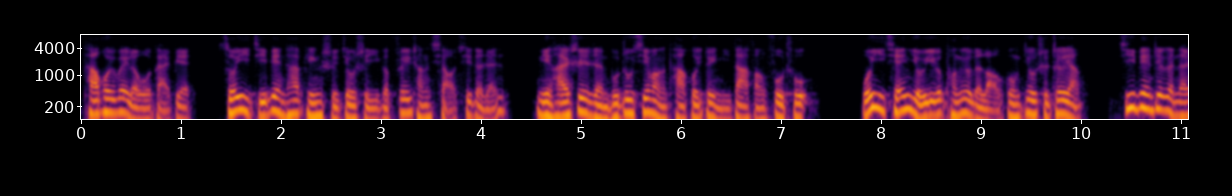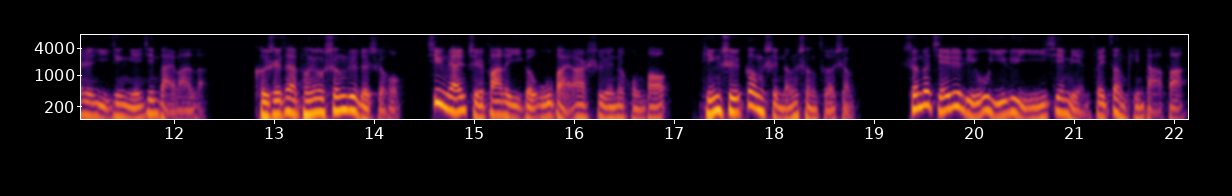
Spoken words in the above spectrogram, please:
他会为了我改变。所以，即便他平时就是一个非常小气的人，你还是忍不住希望他会对你大方付出。我以前有一个朋友的老公就是这样。即便这个男人已经年薪百万了，可是，在朋友生日的时候，竟然只发了一个五百二十元的红包。平时更是能省则省，什么节日礼物一律以一些免费赠品打发。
